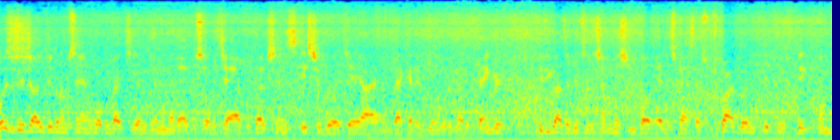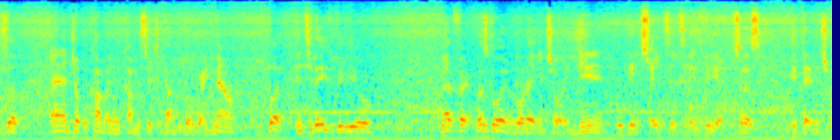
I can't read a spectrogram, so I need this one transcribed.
What is good, y'all? You dig what I'm saying? Welcome back to yet again another episode of J.I. Productions. It's your boy J.I. and I'm back at it again with another banger. If you guys are new to the channel, make sure you go ahead and smash that subscribe button, hit the big thumbs up, and drop a comment in the comment section down below right now. But in today's video, matter of fact, let's go ahead and roll that intro and then we'll get straight into today's video. So let's hit that intro.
